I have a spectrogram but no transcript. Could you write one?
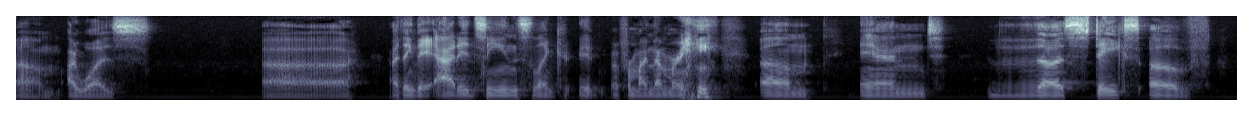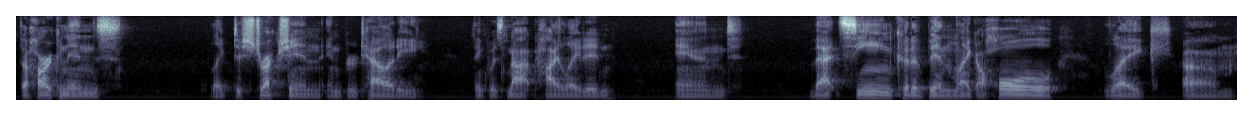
Um, I was. Uh, I think they added scenes like it from my memory, um, and the stakes of the Harkonnens, like destruction and brutality, I think was not highlighted, and that scene could have been like a whole like um,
